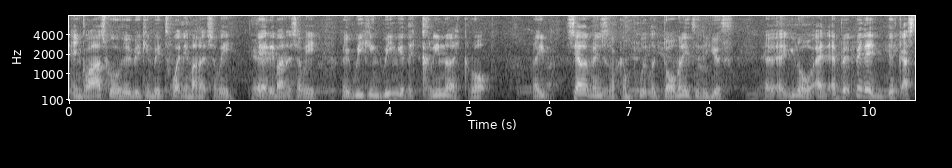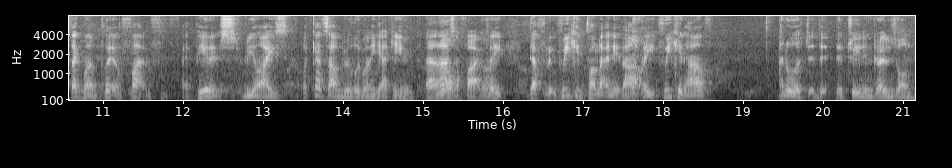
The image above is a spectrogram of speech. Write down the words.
in Glasgow who we can be 20 minutes away, 30 minutes away. Like we can we can get the cream of the crop right? Celtic Rangers have completely dominated the youth, uh, uh, you know, and, and but, but then they've got a stigma and play. In fact, f- f- parents realise their kids aren't really going to get a game. That, that's No, a fact, no. right? Different. If we can turn it into that, right? If we can have, I know the, the, the training grounds on.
